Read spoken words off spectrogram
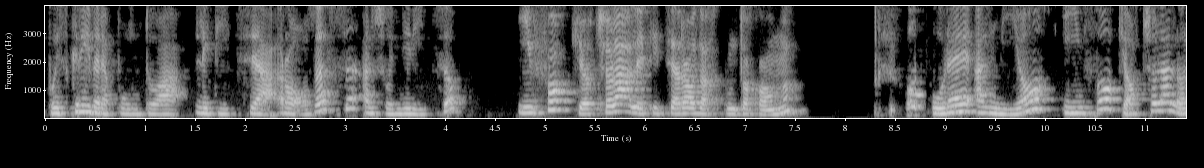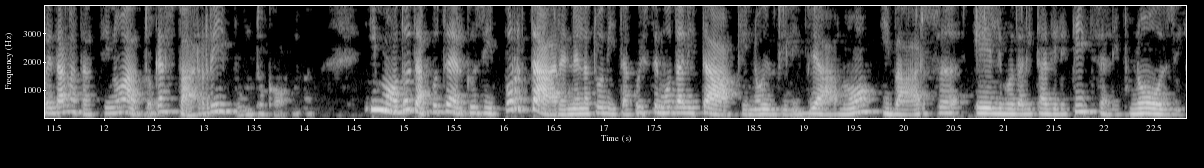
Puoi scrivere appunto a Letizia Rosas al suo indirizzo info chiocciolaletiziarosas.com oppure al mio info chiocciola loredana-altogasparri.com in modo da poter così portare nella tua vita queste modalità che noi utilizziamo, i bars e le modalità di Letizia, l'ipnosi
